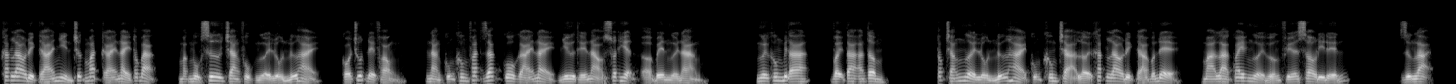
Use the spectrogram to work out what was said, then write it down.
Khắc lao địch đá nhìn trước mắt cái này tóc bạc, mặc mục sư trang phục người lùn nữ hải, có chút đề phòng, nàng cũng không phát giác cô gái này như thế nào xuất hiện ở bên người nàng. Ngươi không biết ta, vậy ta an tâm. Tóc trắng người lùn nữ hải cũng không trả lời khắc lao địch đá vấn đề, mà là quay người hướng phía sau đi đến. Dừng lại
